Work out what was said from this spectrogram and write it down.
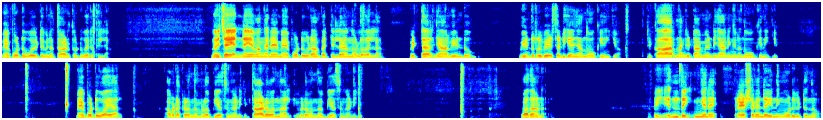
മേപ്പോട്ട് പോയിട്ട് പിന്നെ താഴത്തോട്ട് വരത്തില്ല. എന്ന് വെച്ചാൽ എന്നെയും അങ്ങനെ മേപ്പോട്ട് വിടാൻ പറ്റില്ല എന്നുള്ളതല്ല. വിട്ടാൽ ഞാൻ വീണ്ടും വീണ്ടും റിവേഴ്സ് അടിക്കാൻ ഞാൻ നോക്കി നിൽക്കുക ഒരു കാരണം കിട്ടാൻ വേണ്ടി ഞാനിങ്ങനെ നോക്കി നിൽക്കും മേപ്പോട്ട് പോയാൽ അവിടെ കിടന്ന് നമ്മൾ അഭ്യാസം കാണിക്കും. താഴെ വന്നാൽ ഇവിടെ വന്ന് അഭ്യാസം കാണിക്കും. അപ്പോൾ അതാണ്. അപ്പോൾ എന്ത് ഇങ്ങനെ പ്രേക്ഷകന്റെ കയ്യിൽ നിന്ന് ഇങ്ങോട്ട് കിട്ടുന്നോ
